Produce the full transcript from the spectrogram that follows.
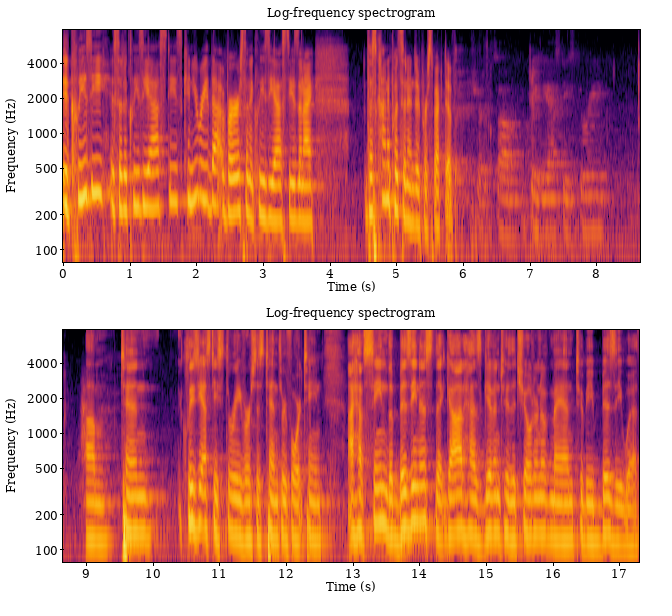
Ecclesi, is it Ecclesiastes? Can you read that verse in Ecclesiastes? And I, this kind of puts it into perspective. Sure. Um, Ecclesiastes 3, um, 10, Ecclesiastes 3, verses 10 through 14. I have seen the busyness that God has given to the children of man to be busy with.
